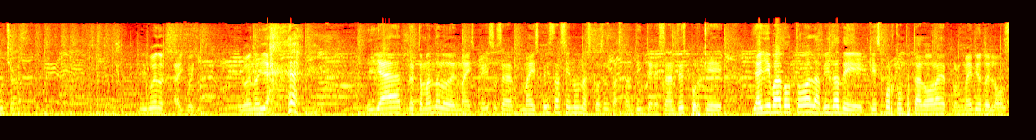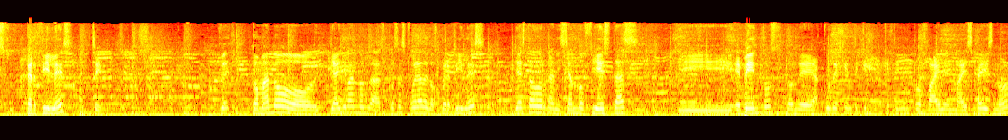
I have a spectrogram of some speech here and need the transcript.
escuchas. Y bueno, ay, güey. Y bueno, ya. Y ya retomando lo del MySpace, o sea, MySpace está haciendo unas cosas bastante interesantes porque ya ha llevado toda la vida de que es por computadora, por medio de los perfiles. Sí. Tomando, ya llevando las cosas fuera de los perfiles, ya ha estado organizando fiestas y eventos donde acude gente que, que tiene un profile en MySpace, ¿no?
